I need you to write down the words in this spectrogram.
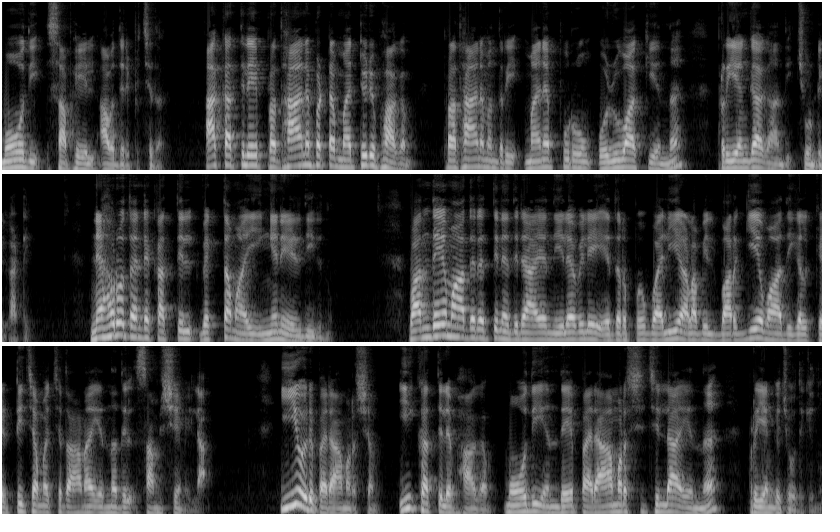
മോദി സഭയിൽ അവതരിപ്പിച്ചത്. ആ കത്തിലെ പ്രധാനപ്പെട്ട മറ്റൊരു ഭാഗം പ്രധാനമന്ത്രി മനഃപൂർവം ഒഴിവാക്കിയെന്ന് പ്രിയങ്ക ഗാന്ധി ചൂണ്ടിക്കാട്ടി. നെഹ്റു തന്റെ കത്തിൽ വ്യക്തമായി ഇങ്ങനെ എഴുതിയിരുന്നു. വന്ദേമാതരത്തിനെതിരായ നിലവിലെ എതിർപ്പ് വലിയ അളവിൽ വർഗീയവാദികൾ കെട്ടിച്ചമച്ചതാണ് എന്നതിൽ സംശയമില്ല. ഈ ഒരു പരാമർശം ഈ കത്തിലെ ഭാഗം മോദി എന്തേ പരാമർശിച്ചില്ല എന്ന് പ്രിയങ്ക ചോദിക്കുന്നു.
